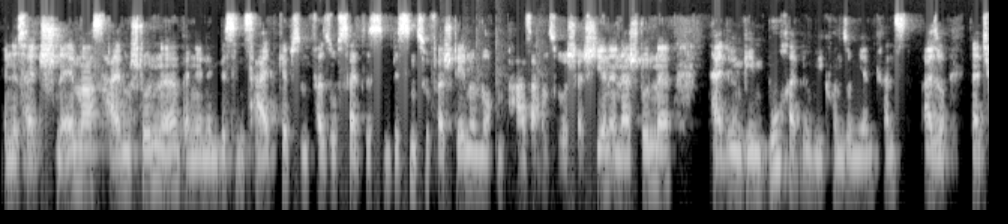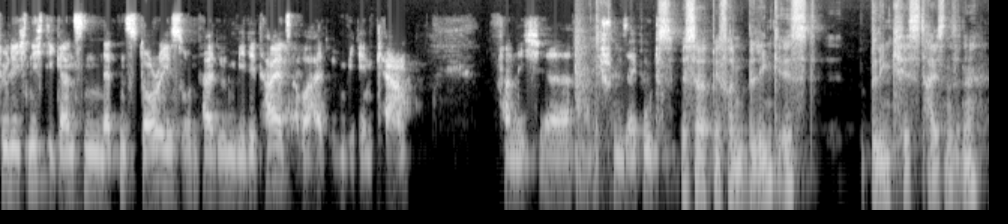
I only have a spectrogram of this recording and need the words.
wenn du es halt schnell machst, halben Stunde, wenn du dir ein bisschen Zeit gibst und versuchst halt das ein bisschen zu verstehen und noch ein paar Sachen zu recherchieren, in einer Stunde halt irgendwie ein Buch halt irgendwie konsumieren kannst. Also natürlich nicht die ganzen netten Stories und halt irgendwie Details, aber halt irgendwie den Kern fand ich, äh, fand ich schon sehr gut. Wisst ihr, was mir von Blink ist? Blinkist heißen sie, ne?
